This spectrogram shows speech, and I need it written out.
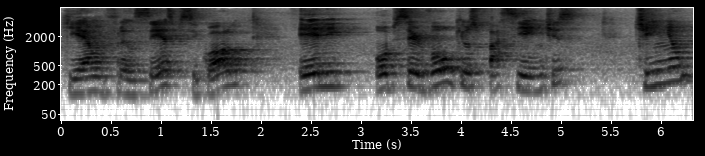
que é um francês psicólogo, ele observou que os pacientes tinham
